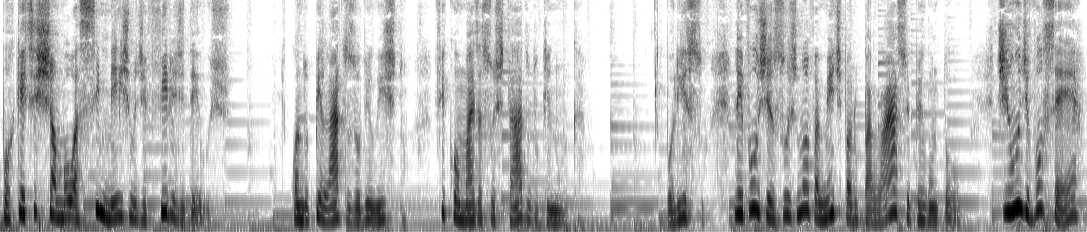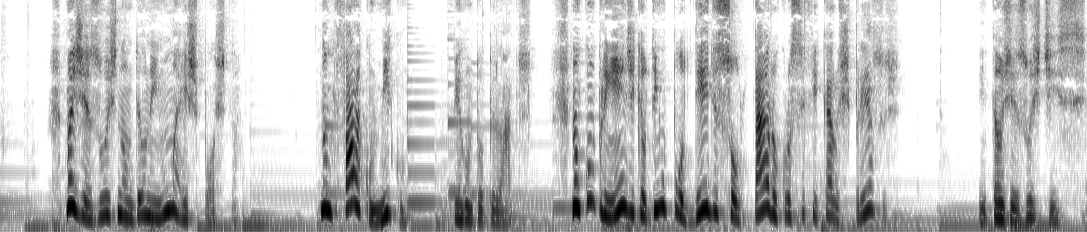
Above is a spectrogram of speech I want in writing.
porque se chamou a si mesmo de Filho de Deus. Quando Pilatos ouviu isto, ficou mais assustado do que nunca. Por isso, levou Jesus novamente para o palácio e perguntou: De onde você é? Mas Jesus não deu nenhuma resposta. Não fala comigo? perguntou Pilatos. Não compreende que eu tenho o poder de soltar ou crucificar os presos? Então Jesus disse:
